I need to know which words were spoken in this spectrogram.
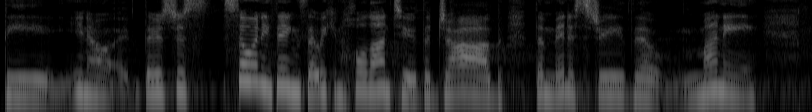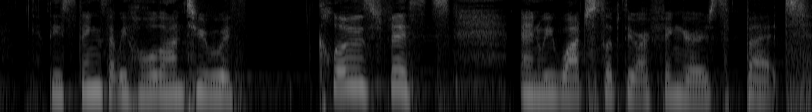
the, you know, there's just so many things that we can hold on to the job, the ministry, the money, these things that we hold on to with closed fists and we watch slip through our fingers. But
